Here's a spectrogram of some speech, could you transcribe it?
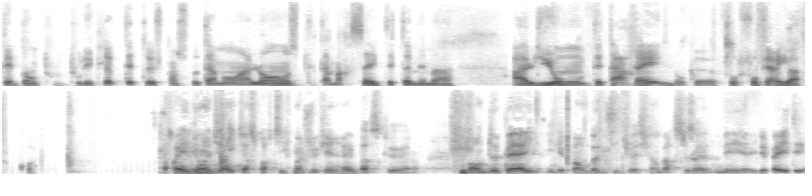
peut-être dans tous les clubs. Peut-être, euh, je pense notamment à Lens, peut-être à Marseille, peut-être même à, Lyon, peut-être à Rennes. Donc, euh, faut, faut faire gaffe, quoi. Après, Lyon, le directeur sportif, moi, je le virerais parce que, bon, Depay, il est pas en bonne situation à Barcelone, mais euh, il n'est pas été.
